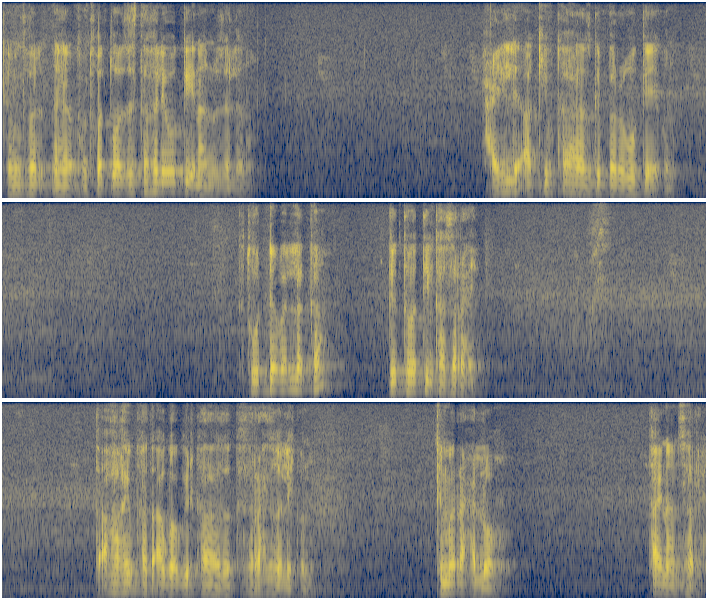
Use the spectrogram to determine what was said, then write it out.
ከም ትፈልጥዎ ዝተፈለየ ውግእ ኢና ንብል ዘለና። ሓይሊ ኣኪብካ ዝግበር ውግእ ኣይኮነ ክትውደበለካ ግን ተበቲንካ ስራሕ እዩ ተኣኻኺብካ ተኣጓጊድካ ክስራሕ ዝኽእል ኣይኮነ ክምራሕ ኣለዎ። እንታይ ኢና ንሰርሕ?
